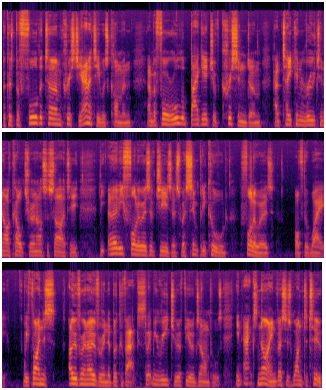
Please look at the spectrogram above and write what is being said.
Because before the term Christianity was common, and before all the baggage of Christendom had taken root in our culture and our society, the early followers of Jesus were simply called followers of the way. We find this over and over in the book of Acts. Let me read to you a few examples. In Acts 9, verses 1 to 2,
